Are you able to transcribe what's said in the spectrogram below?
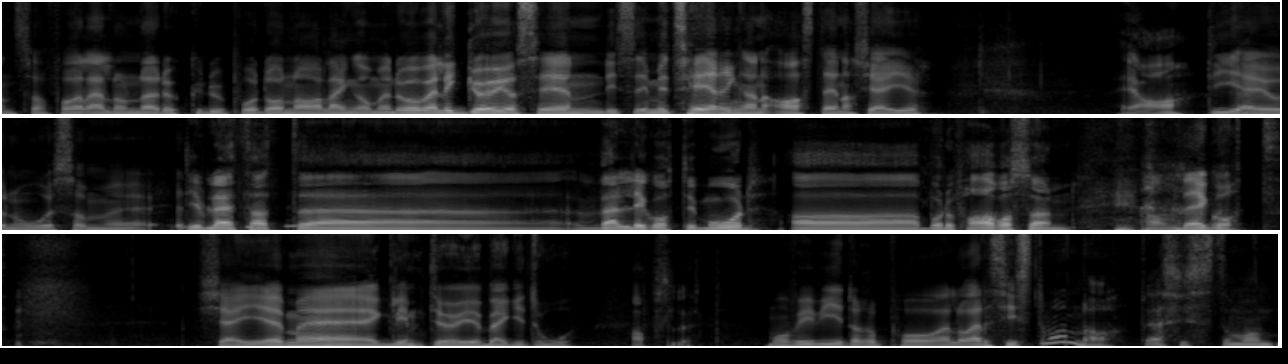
ansvar for Eller om det er ikke du på Don A lenger, men det var veldig gøy å se disse imiteringene av Steinar Skeie. Ja. De er jo noe som eh, De ble tatt eh, veldig godt imot av både far og sønn. Ja, men det er godt. Skeie med glimt i øyet, begge to. Absolutt. Må vi videre på Eller er det sistemann, da? Det er sistemann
